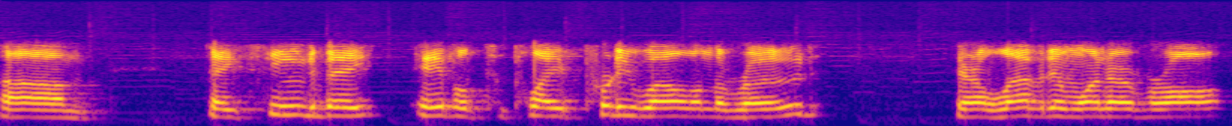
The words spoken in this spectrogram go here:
Um, they seem to be able to play pretty well on the road. They're 11 and one overall.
